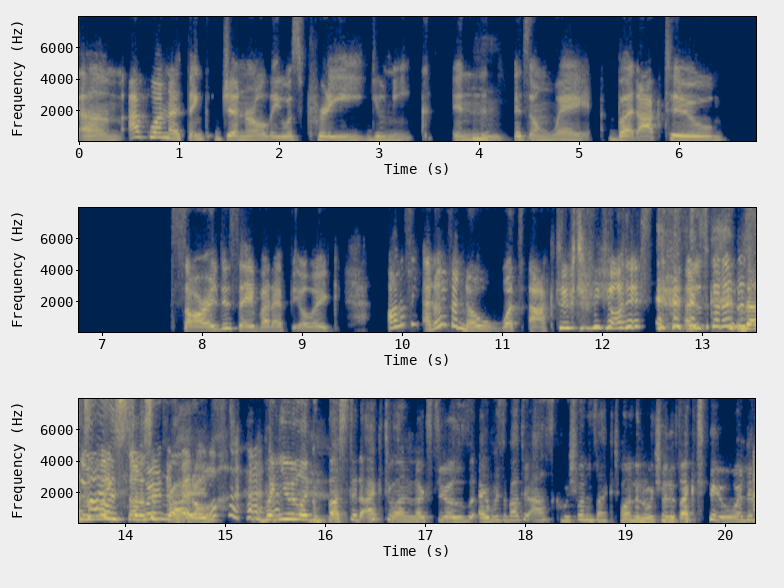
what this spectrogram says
um Act One, I think generally was pretty unique in Mhm. its own way. But Act Two, sorry to say, but I feel like honestly, I don't even know what's Act Two to be honest. I just kind of That's assume why I was so somewhere in the middle. when you like busted Act One next to Two, I was, about to ask which one is Act One and which one is Act Two. When did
